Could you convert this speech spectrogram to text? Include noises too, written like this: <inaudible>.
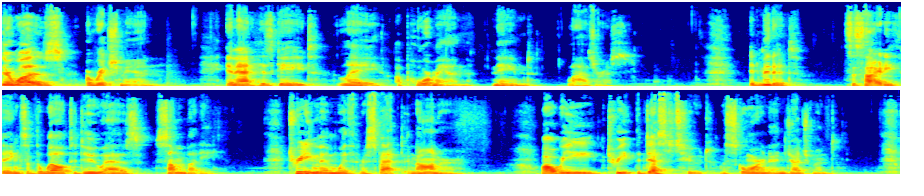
There was a rich man, and at his gate lay a poor man named Lazarus. Admit it, society thinks of the well to do as somebody, treating them with respect and honor, while we treat the destitute with scorn and judgment.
